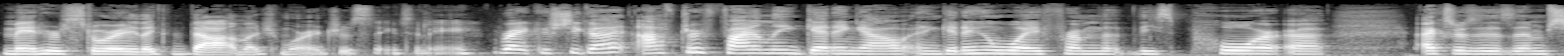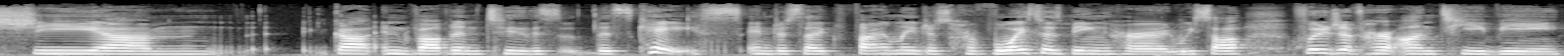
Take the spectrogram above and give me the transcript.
made her story like that much more interesting to me. Right, because she got after finally getting out and getting away from the, these poor uh, exorcisms, she um, got involved into this this case and just like finally just her voice was being heard. We saw footage of her on TV,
